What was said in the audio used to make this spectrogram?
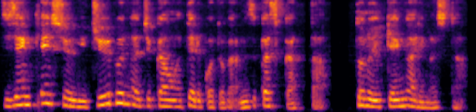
事前研修に十分な時間を当てることが難しかったとの意見がありました。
